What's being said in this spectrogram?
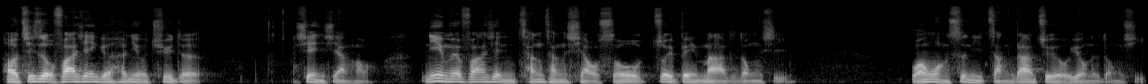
好，其实我发现一个很有趣的现象哦，你有没有发现，你常常小时候最被骂的东西，往往是你长大最有用的东西。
